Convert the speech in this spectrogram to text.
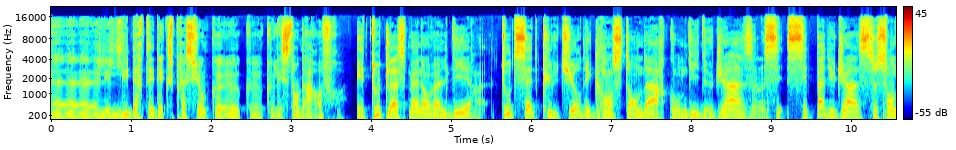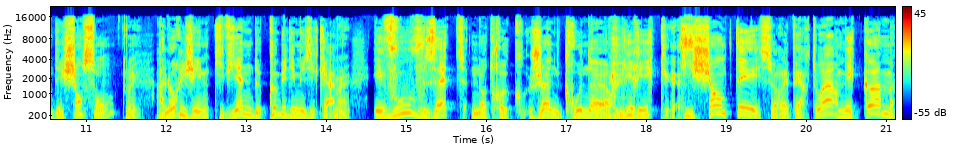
euh, les libertés d'expression que, que, que les standards offrent. Et toute la semaine, on va le dire, toute cette culture des grands standards qu'on dit de jazz, c'est- c'est pas du jazz, ce sont des chansons Oui. à l'origine qui viennent de comédie musicale. Ouais. Et vous, vous êtes notre jeune crooner lyrique Yes. qui chantait ce répertoire, mais comme,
